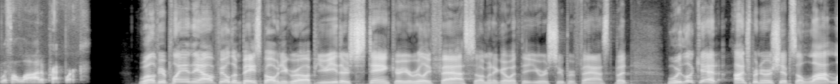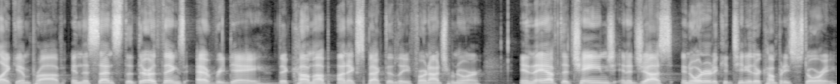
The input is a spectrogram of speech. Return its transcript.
with a lot of prep work. Well, if you're playing the outfield in baseball when you grow up, you either stink or you're really fast. So I'm going to go with that you were super fast. But when we look at entrepreneurship's a lot like improv in the sense that there are things every day that come up unexpectedly for an entrepreneur, and they have to change and adjust in order to continue their company's story.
